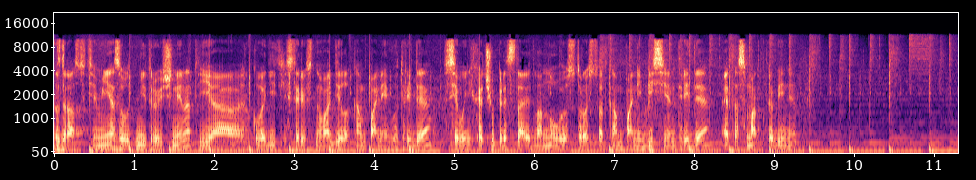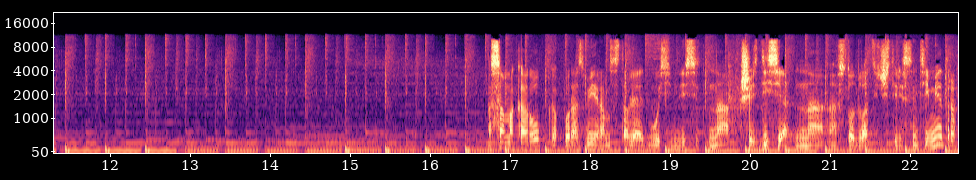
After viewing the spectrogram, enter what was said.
Здравствуйте, меня зовут Дмитрий Ненат, я руководитель сервисного отдела компании Go3D. Сегодня хочу представить вам новое устройство от компании BCN 3D, это Smart Кабинет. Сама коробка по размерам составляет 80 на 60 на 124 сантиметров.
